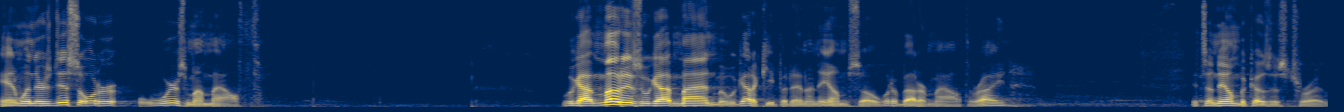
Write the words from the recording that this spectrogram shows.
And when there's disorder, where's my mouth? We got motives, we got mind, but we got to keep it in an M. So, what about our mouth, right? It's an M because it's true.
